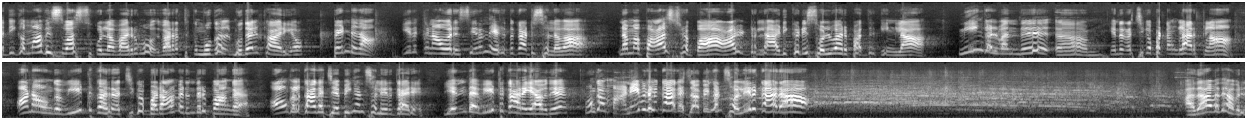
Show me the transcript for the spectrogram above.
அதிகமாக விசுவாசத்துக்குள்ளே வரும் வரத்துக்கு முதல் முதல் காரியம் பெண்ணு தான் இதுக்கு நான் ஒரு சிறந்த எடுத்துக்காட்டு சொல்லவா? நம்ம பாஸ்டர்ப்பா ஆல்டரில் அடிக்கடி சொல்வார் பார்த்துருக்கீங்களா? நீங்கள் வந்து என்ன ரசிக்கப்பட்டவங்களா இருக்கலாம். ஆனா அவங்க வீட்டுக்காரர் ரசிக்கப்படாம இருந்திருப்பாங்க. அவங்களுக்காக ஜெபிங்கன்னு சொல்லியிருக்காரு. எந்த வீட்டுக்காரையாவது உங்க மனைவிகளுக்காக ஜெபிங்கன்னு சொல்லியிருக்காரா? அதாவது அவர்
